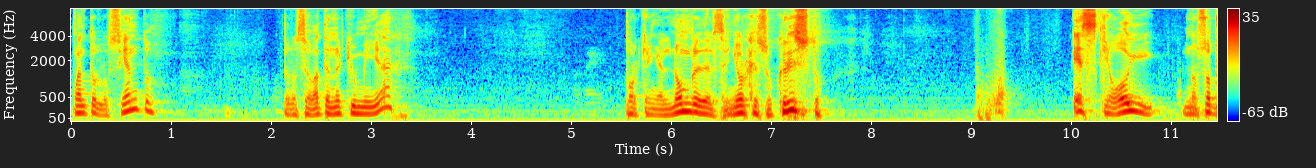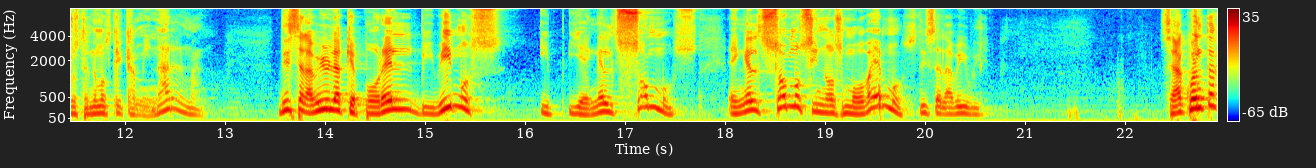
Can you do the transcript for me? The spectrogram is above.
¿cuánto lo siento? Pero se va a tener que humillar. Porque en el nombre del Señor Jesucristo es que hoy nosotros tenemos que caminar, hermano. Dice la Biblia que por Él vivimos y, y en Él somos. En Él somos y nos movemos, dice la Biblia. ¿Se da cuenta?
